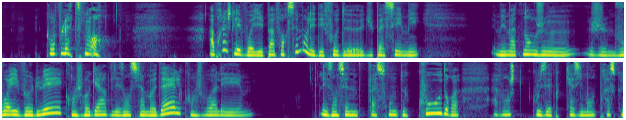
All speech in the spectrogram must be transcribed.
complètement. Après, je les voyais pas forcément les défauts du passé, mais mais maintenant que je je me vois évoluer, quand je regarde les anciens modèles, quand je vois les les anciennes façons de coudre. Avant, je cousais quasiment presque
